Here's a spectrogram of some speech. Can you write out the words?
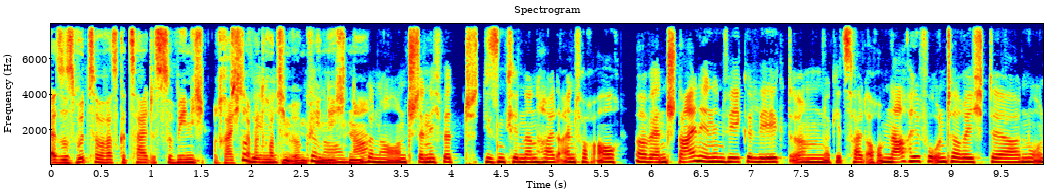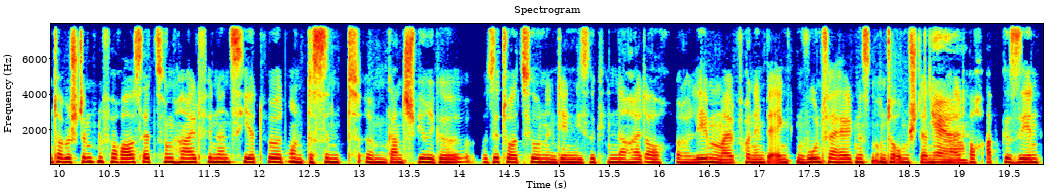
also es wird zwar was gezahlt, ist zu wenig, reicht zu aber wenig. trotzdem irgendwie genau, nicht, ne? Genau, und ständig wird diesen Kindern halt einfach auch, äh, werden Steine in den Weg gelegt. Ähm, da geht es halt auch um Nachhilfeunterricht, der nur unter bestimmten Voraussetzungen halt finanziert wird. Und das sind ähm, ganz schwierige Situationen, in denen diese Kinder halt auch äh, leben, mal von den beengten Wohnverhältnissen unter Umständen ja. halt auch abgesehen,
